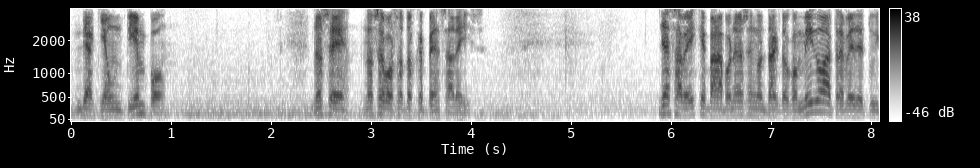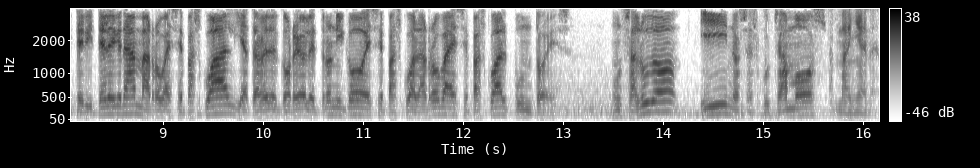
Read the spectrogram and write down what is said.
de aquí a un tiempo. No sé, no sé vosotros qué pensaréis. Ya sabéis que para poneros en contacto conmigo a través de Twitter y Telegram, arroba spascual, y a través del correo electrónico spascual arroba spascual.es. Un saludo y nos escuchamos mañana.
